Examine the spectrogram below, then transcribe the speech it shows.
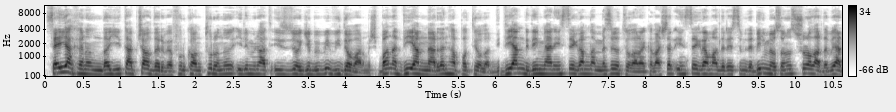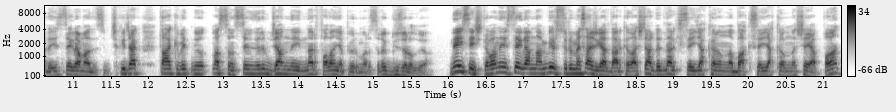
Seyyah kanalında Yiğit Alp Çavdarı ve Furkan Turan'ı Illuminati izliyor gibi bir video varmış. Bana DM'lerden hap atıyorlar. DM dediğim yani Instagram'dan mesaj atıyorlar arkadaşlar. Instagram adresimi de bilmiyorsanız şuralarda bir yerde Instagram adresim çıkacak. Takip etmeyi unutmazsanız sevinirim. Canlı yayınlar falan yapıyorum ara sıra. Güzel oluyor. Neyse işte bana Instagram'dan bir sürü mesaj geldi arkadaşlar. Dediler ki Seyyah kanalına bak, Seyyah kanalına şey yap falan.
